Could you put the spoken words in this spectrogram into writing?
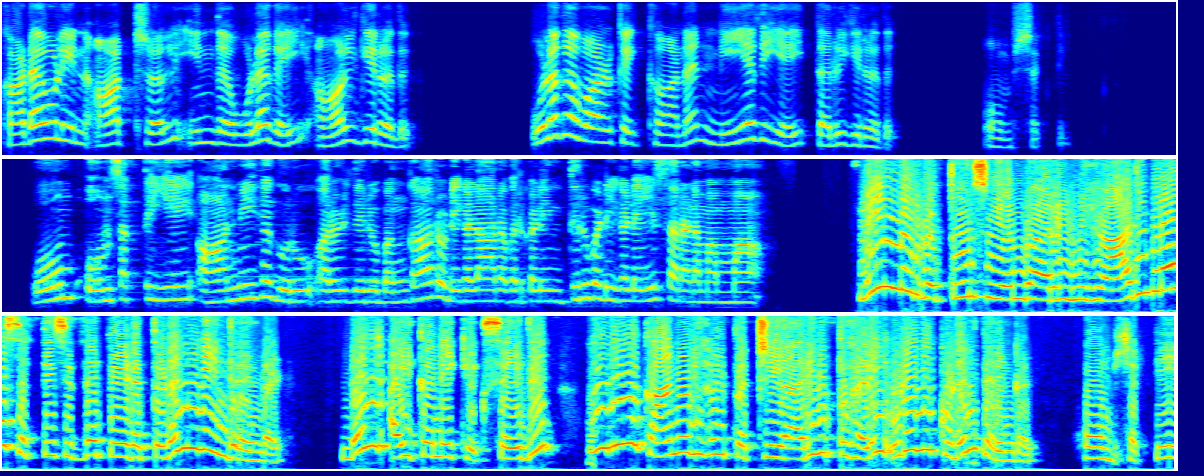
கடவுளின் ஆற்றல் இந்த உலகை ஆள்கிறது. உலக வாழ்க்கைக்கான நியதியை தருகிறது. ஓம் சக்தி. ஓம் ஓம் சக்தியே. ஆன்மீக குரு அருள் திரு பங்காரொடிகளார் அவர்களின் திருவடிகளே சரணம் அம்மா மேல்மருவத்தூர் சுயம்பு அருள்மிகு ஆதிபராசக்தி சித்தர் பீடத்துடன் இணைந்திருங்கள். பெல் ஐக்கனை கிளிக் செய்து புதிய காணொளிகள் பற்றிய அறிவிப்புகளை உடனுக்குடன் பெறுங்கள். ஓம் சக்தி.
